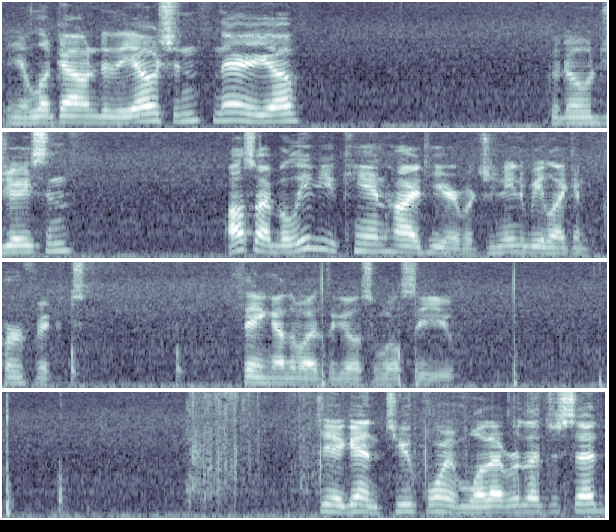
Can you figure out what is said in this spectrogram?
And you look out into the ocean. There you go. Good old Jason. Also, I believe you can hide here, but you need to be like in perfect thing, otherwise the ghost will see you. See, again, two point whatever that just said.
